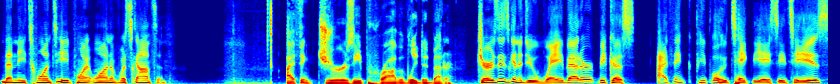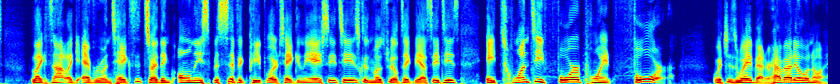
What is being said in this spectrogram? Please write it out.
than the 20.1 of Wisconsin? I think Jersey probably did better. Jersey's going to do way better because I think people who take the ACTs, like it's not like everyone takes it. So I think only specific people are taking the ACTs because most people take the SATs. A 24.4, which is way better. How about Illinois?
